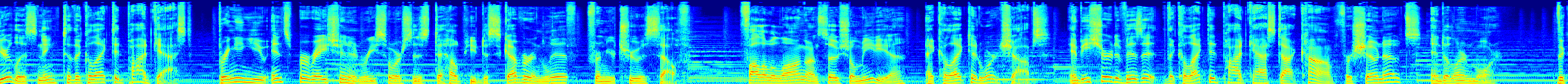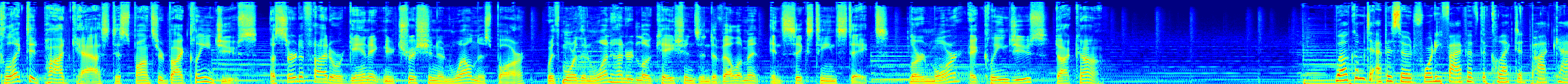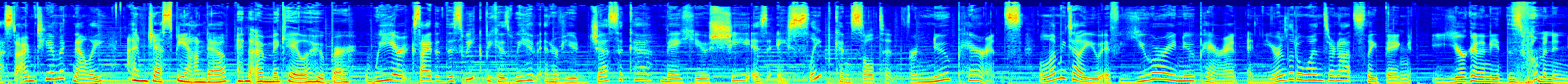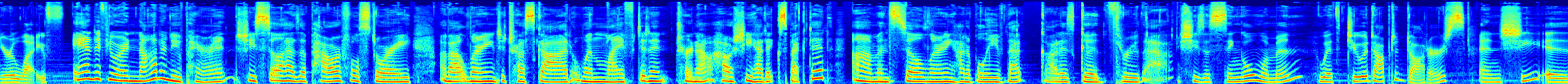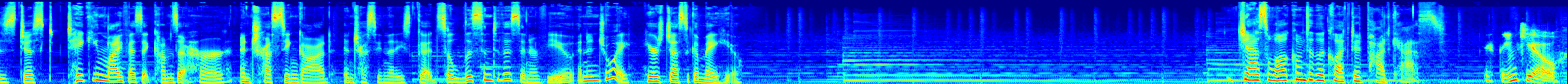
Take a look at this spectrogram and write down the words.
You're listening to the Collected Podcast, bringing you inspiration and resources to help you discover and live from your truest self. Follow along on social media at Collected Workshops and be sure to visit thecollectedpodcast.com for show notes and to learn more. The Collected Podcast is sponsored by Clean Juice, a certified organic nutrition and wellness bar with more than 100 locations in development in 16 states. Learn more at cleanjuice.com. Welcome to episode 45 of the Collected Podcast. I'm Tia McNelly. I'm Jess Biondo. And I'm Mikala Hooper. We are excited this week because we have interviewed Jessica Mayhew. She is a sleep consultant for new parents. Let me tell you, if you are a new parent and your little ones are not sleeping, you're going to need this woman in your life. And if you are not a new parent, she still has a powerful story about learning to trust God when life didn't turn out how she had expected um, and still learning how to believe that God is good through that. She's a single woman with two adopted daughters, and she is just taking life as it comes at her and trusting God and trusting that He's good. So listen to this interview and enjoy. Here's Jessica Mayhew. Jess, welcome to the Collected Podcast. Thank you.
